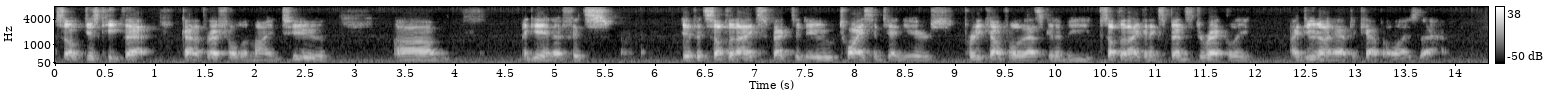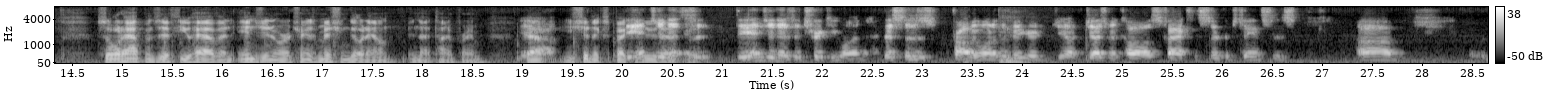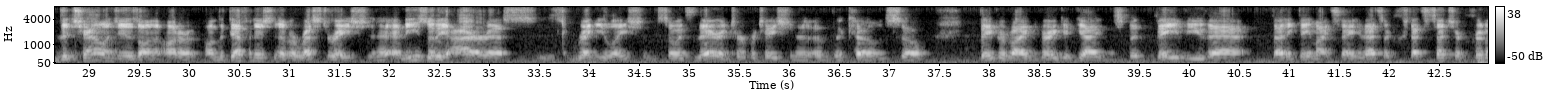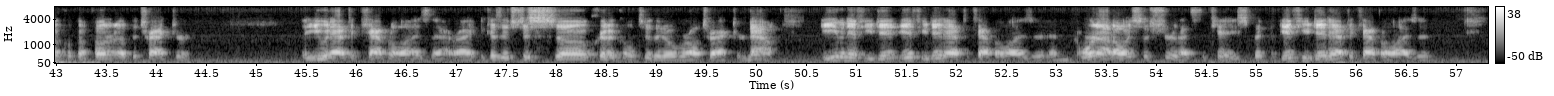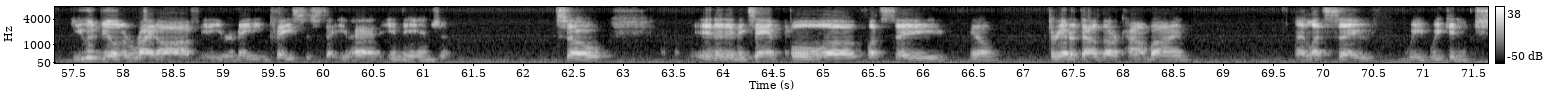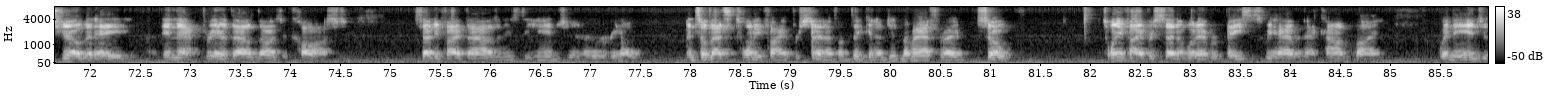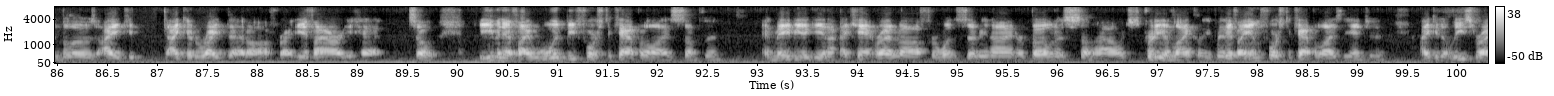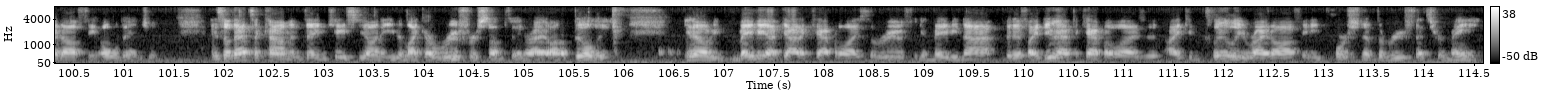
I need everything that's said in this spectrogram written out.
So just keep that kind of threshold in mind too. Um, again, if it's if it's something I expect to do twice in 10 years, pretty comfortable that's going to be something I can expense directly. I do not have to capitalize that. So what happens if you have an engine or a transmission go down in that time frame? Yeah, you shouldn't expect the to do that. Is, the engine is a tricky one. This is probably one of the bigger, you know, judgment calls, facts and circumstances. Um, the challenge is on on, a, on the definition of a restoration, and these are the IRS's regulations. So it's their interpretation of the code. So they provide very good guidance, but they view that. I think they might say that's a that's such a critical component of the tractor that you would have to capitalize that, right? Because it's just so critical to the overall tractor. Now, even if you did if you did have to capitalize it, and we're not always so sure that's the case, but if you did have to capitalize it, you would be able to write off any remaining basis that you had in the engine. So, in an, an example of let's say you know three hundred thousand dollar combine, and let's say we we can show that hey, in that three hundred thousand dollars of cost, seventy five thousand is the engine, or you know and so that's 25% if I'm thinking I did my math right. So 25% of whatever basis we have in that combine, when the engine blows, I could I could write that off, right? If I already had. So even if I would be forced to capitalize something, and maybe again I can't write it off for 179 or bonus somehow, which is pretty unlikely. But if I am forced to capitalize the engine, I could at least write off the old engine. And so that's a common thing, Casey, on even like a roof or something, right, on a building. You know, maybe I've got to capitalize the roof, again, maybe not. But if I do have to capitalize it, I can clearly write off any portion of the roof that's remaining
